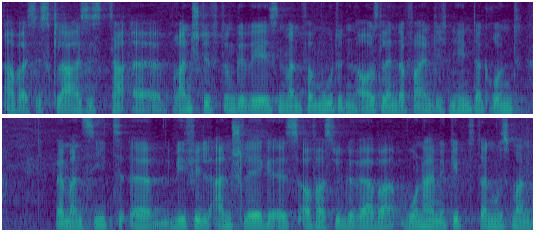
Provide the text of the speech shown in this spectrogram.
aber es ist klar, es ist äh, Brandstiftung gewesen. Man vermutet einen ausländerfeindlichen Hintergrund. Wenn man sieht, äh, wie viele Anschläge es auf Asylbewerberwohnheime gibt, dann muss man,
